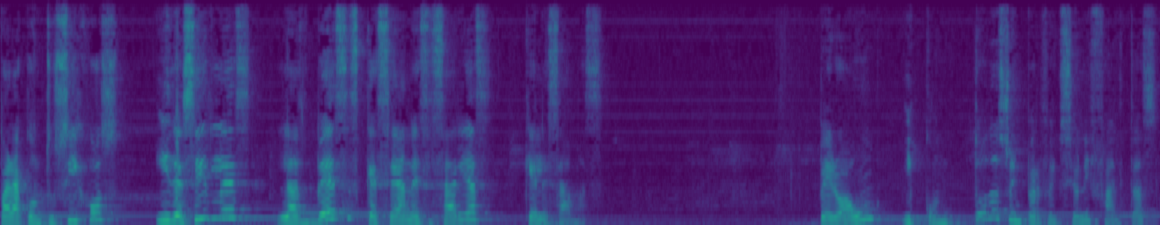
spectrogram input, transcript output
para con tus hijos y decirles las veces que sean necesarias que les amas. Pero aún y con toda su imperfección y faltas,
